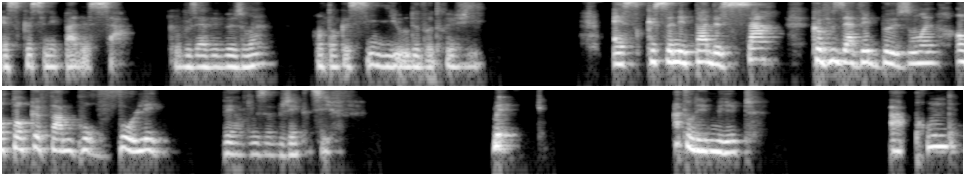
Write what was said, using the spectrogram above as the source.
Est-ce que ce n'est pas de ça que vous avez besoin en tant que CEO de votre vie? Est-ce que ce n'est pas de ça que vous avez besoin en tant que femme pour voler vers vos objectifs? Mais attendez une minute. Apprendre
